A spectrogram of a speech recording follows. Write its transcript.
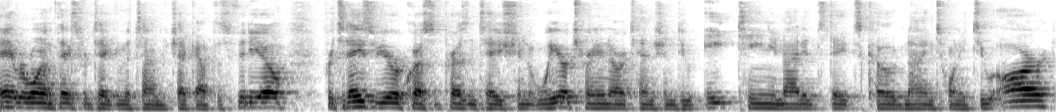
Hey everyone, thanks for taking the time to check out this video. For today's viewer requested presentation, we are turning our attention to 18 United States Code 922R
